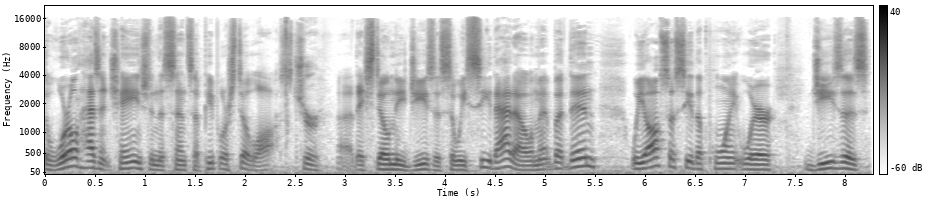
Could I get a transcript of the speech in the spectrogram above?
the world hasn't changed in the sense of people are still lost. Sure. Uh, they still need Jesus. So we see that element. But then we also see the point where Jesus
